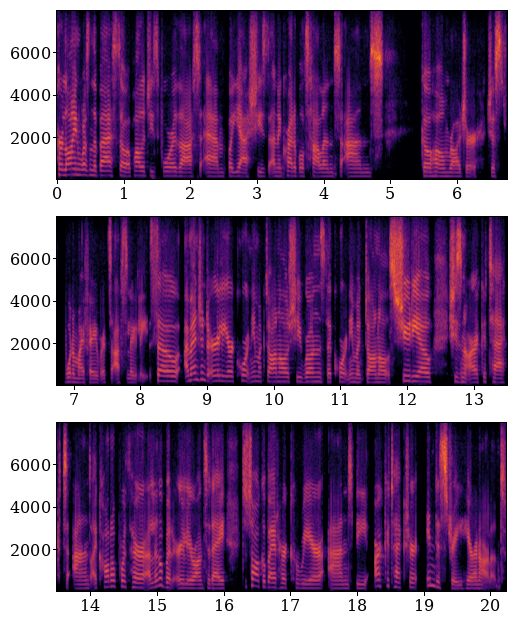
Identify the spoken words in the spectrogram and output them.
Her line wasn't the best, so apologies for that. Um, but yeah, she's an incredible talent and Go Home Roger, just one of my favorites, absolutely. So I mentioned earlier Courtney McDonald. She runs the Courtney McDonald Studio. She's an architect, and I caught up with her a little bit earlier on today to talk about her career and the architecture industry here in Ireland.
